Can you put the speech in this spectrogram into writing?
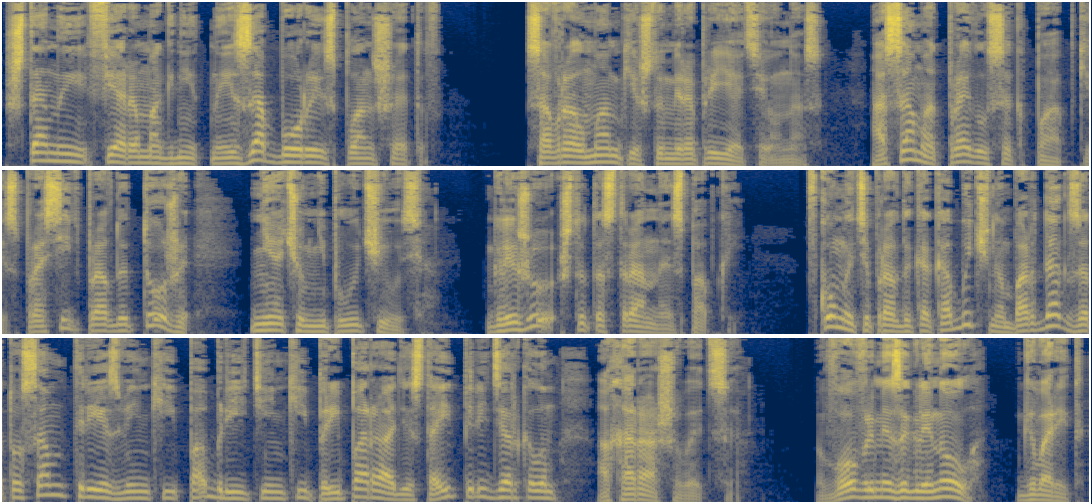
штаны ферромагнитные, заборы из планшетов? Соврал мамке, что мероприятие у нас. А сам отправился к папке. Спросить, правда, тоже ни о чем не получилось. Гляжу, что-то странное с папкой. В комнате, правда, как обычно, бардак, зато сам трезвенький, побритенький, при параде стоит перед зеркалом, охорашивается. «Вовремя заглянул», — говорит.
